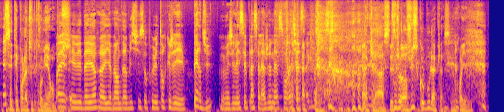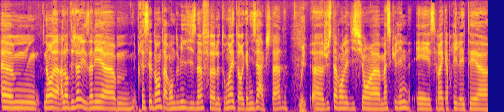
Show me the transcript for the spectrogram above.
C'était pour la toute première en plus. Ouais, et d'ailleurs, euh, il y avait un derby suisse au premier tour que j'ai perdu, mais j'ai laissé place à la jeunesse, on va dire ça. comme. La classe, toujours jusqu'au bout la classe, c'est incroyable. Euh, non, alors déjà les années euh, précédentes, avant 2019, euh, le tournoi était organisé à Hackstad, Oui. euh, juste avant l'édition euh, masculine. Et c'est vrai qu'après il a été euh,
